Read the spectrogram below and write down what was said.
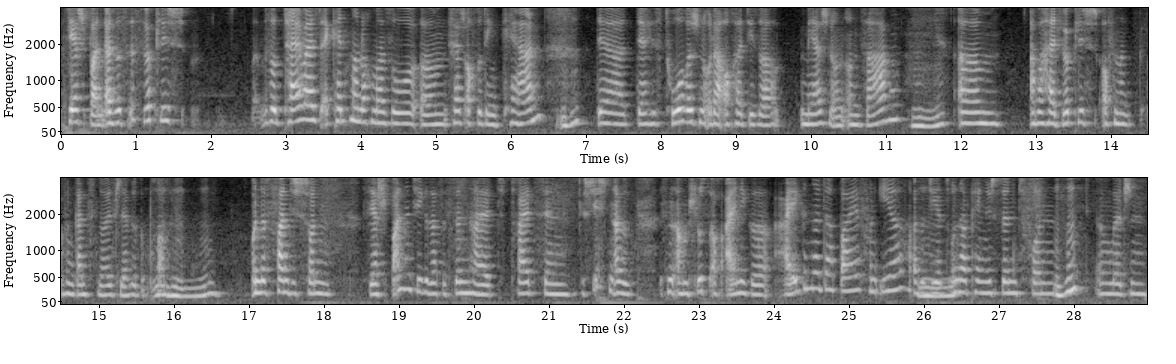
sehr spannend. Also es ist wirklich so teilweise erkennt man noch mal so ähm, vielleicht auch so den Kern der, der historischen oder auch halt dieser Märchen und, und Sagen, ähm, aber halt wirklich auf, eine, auf ein ganz neues Level gebracht. Und das fand ich schon sehr spannend. Wie gesagt, es sind halt 13 Geschichten. Also es sind am Schluss auch einige eigene dabei von ihr, also die jetzt unabhängig sind von irgendwelchen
